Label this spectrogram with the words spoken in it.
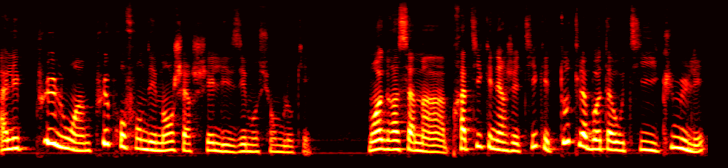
aller plus loin, plus profondément chercher les émotions bloquées. Moi, grâce à ma pratique énergétique et toute la boîte à outils cumulée,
